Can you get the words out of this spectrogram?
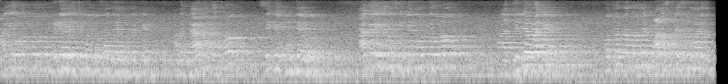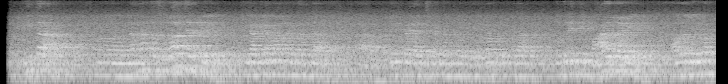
ಹಾಗೆ ಇವತ್ತು ಮೀಡಿಯಾ ದೃಷ್ಟಿ ಬಂತು ಸಾಧ್ಯ ಪತ್ರಿಕೆ. ಅದಕ್ಕೆ ಕಾರಣಕರ್ತರು ಸಿ ಕೆ ಮೂರ್ತಿಯವರು. ಹಾಗೆ ಏನು ಸಿ ಕೆ ಮೂರ್ತಿಯವರು? ಆ ಜಿಲ್ಲೆ ಒಳಗೆ ಪತ್ರಕರ್ತರಲ್ಲಿ ಭಾಳಷ್ಟು ಹೆಸರು ಮಾಡಿದರು. ಈ ಥರ ನಮ್ಮಂಥ ಸುಮಾರು ಜನಗಳಿಗೆ ಈಗಾಗಲೇ ಮಾತಾಡಿದಂಥ ಅಭಿಪ್ರಾಯ ಹಂಚ್ಕೊಂಡಂಥವ್ರು ಎಲ್ಲರೂ ಕೂಡ ಒಂದು ರೀತಿ ಮಾರುಗಳಿಗೆ ಅವರಲ್ಲಿರುವಂಥ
